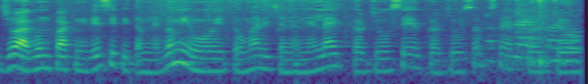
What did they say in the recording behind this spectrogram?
જો આ ગુંદપાકની રેસીપી તમને ગમી હોય તો મારી ચેનલને લાઈક કરજો, શેર કરજો સબસ્ક્રાઈબ કરજો.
